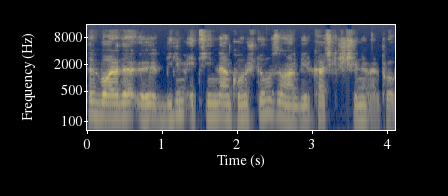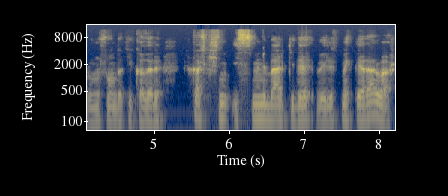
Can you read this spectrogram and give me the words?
Tabii bu arada e, bilim etiğinden konuştuğumuz zaman birkaç kişinin yani programın son dakikaları birkaç kişinin ismini belki de belirtmekte yarar var.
